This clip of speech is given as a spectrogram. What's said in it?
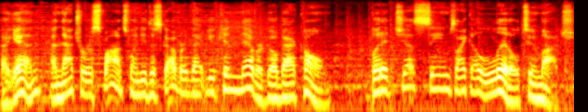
Again, a natural response when you discover that you can never go back home, but it just seems like a little too much.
